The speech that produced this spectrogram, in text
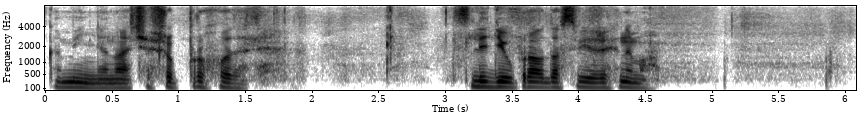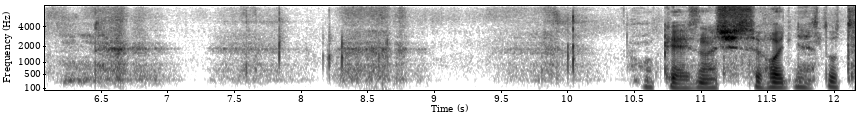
каміння, наче щоб проходити. Слідів, правда, свіжих нема. Окей, значить сьогодні тут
